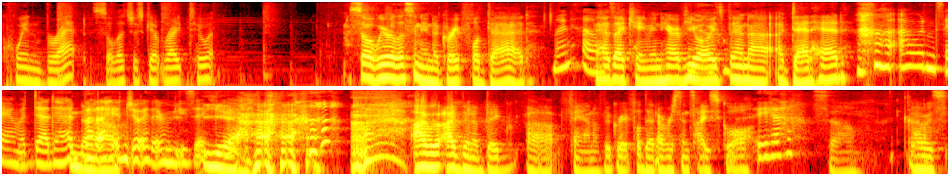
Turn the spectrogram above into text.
Quinn Brett, so let's just get right to it. So we were listening to Grateful Dead I know. as I came in here. Have you always been a, a deadhead? I wouldn't say I'm a deadhead, but I enjoy their music. Yeah. I, w- I've been a big uh, fan of the Grateful Dead ever since high school. Yeah. So I was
